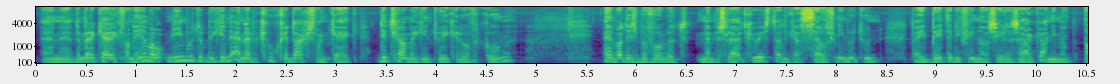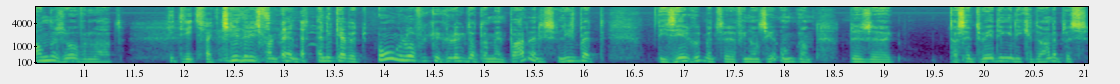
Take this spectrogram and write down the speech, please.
En uh, dan ben ik eigenlijk van helemaal opnieuw moeten beginnen. En heb ik ook gedacht van kijk, dit gaat me geen twee keer overkomen. En wat is bijvoorbeeld mijn besluit geweest dat ik dat zelf niet moet doen? Dat je beter die financiële zaken aan iemand anders overlaat. Die er iets van kent. Die er iets van kent. En ik heb het ongelooflijke geluk dat dat mijn partner is, Lisbeth, die zeer goed met uh, financiën om kan. Dus uh, dat zijn twee dingen die ik gedaan heb. Dus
